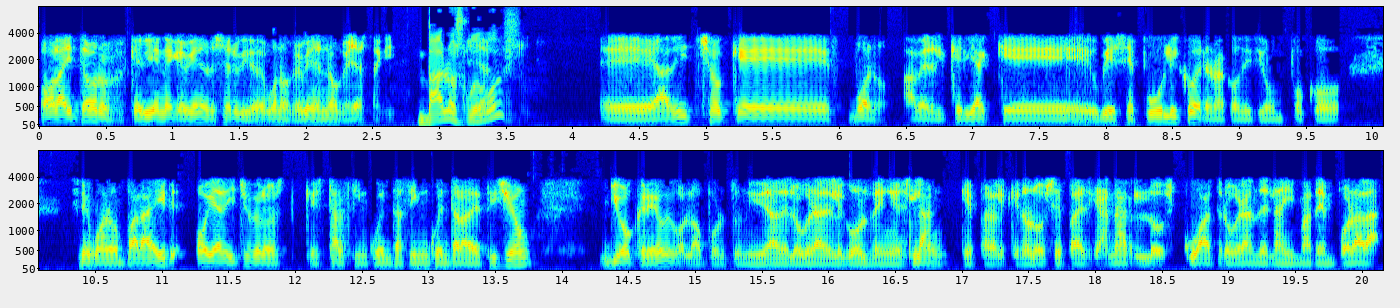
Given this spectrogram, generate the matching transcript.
Hola, Hitor, que viene, que viene el serbio. eh. Bueno, que viene, no, que ya está aquí. ¿Va a los Juegos? Eh, ha dicho que, bueno, a ver, él quería que hubiese público, era una condición un poco sine qua non para ir. Hoy ha dicho que, los, que está al 50-50 la decisión. Yo creo que con la oportunidad de lograr el Golden Slam, que para el que no lo sepa es ganar los cuatro grandes la misma temporada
